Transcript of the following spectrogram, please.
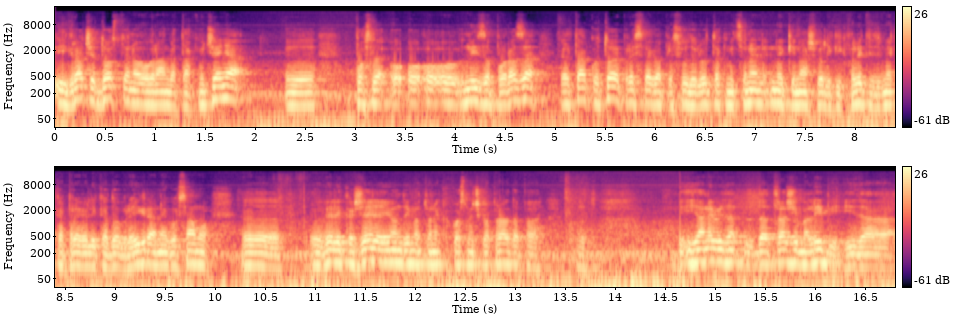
igrače dostojno ovog ranga takmičenja, posle o, o, niza poraza, jel tako, to je pre svega presudili utakmicu, ne neki naš veliki kvalitet, neka prevelika dobra igra, nego samo e, velika želja i onda ima to neka kosmička pravda, pa eto. Ja ne bih da, da tražim alibi i da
